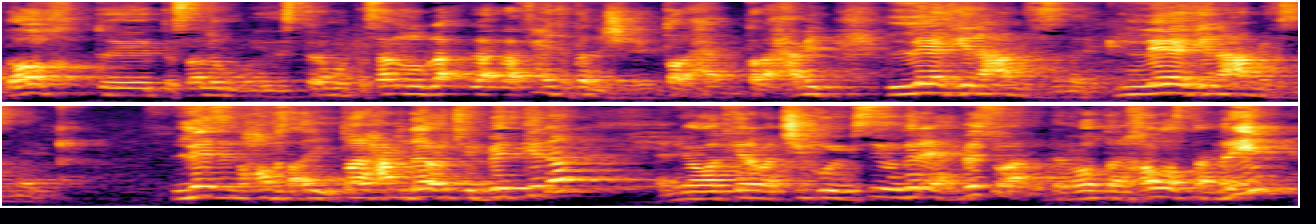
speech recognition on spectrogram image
ضغط التسلم والاستلام والتسلم لا لا لا في حتة ثانية شيء طارق حامد طارق حامد لا غنى عنه في الزمالك لا غنى عنه في الزمالك. لازم نحافظ عليه. طارق حامد ده يقعد في البيت كده يعني يقعد كده باتشيكو يمسكه كده يحبسه يخلص تمرين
